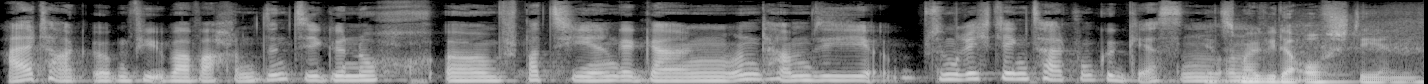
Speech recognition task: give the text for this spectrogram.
Alltag irgendwie überwachen. Sind sie genug ähm, spazieren gegangen und haben sie zum richtigen Zeitpunkt gegessen? Jetzt mal wieder aufstehen.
